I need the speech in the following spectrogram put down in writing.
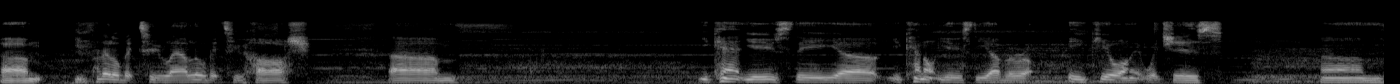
um, a little bit too loud, a little bit too harsh. Um, you can't use the, uh, you cannot use the other EQ on it, which is. Um,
